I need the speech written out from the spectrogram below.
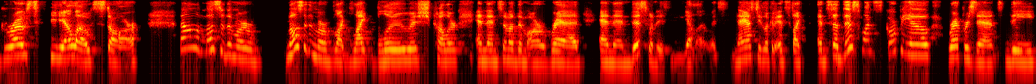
gross yellow star. Now most of them are most of them are like light bluish color and then some of them are red and then this one is yellow. It's nasty looking. It's like and so this one scorpio represents the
